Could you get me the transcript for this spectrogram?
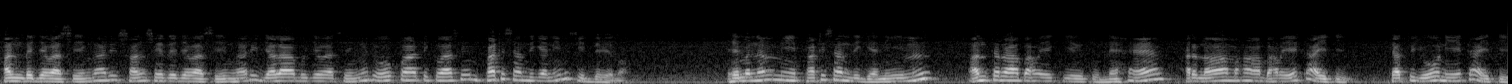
අණ්ඩජ වශයෙන් හරි සංසේදජ වශයෙන් හරි ජලාබුජ වශයෙන් හරි ඕපාතික වශයෙන් ප්‍රතිසන්දි ගැනීම සිද්ධ වෙනවා. එහෙමනම් මේ ප්‍රතිසන්දි ගැනීම අන්තරා භවයේ කිය යුතු නැහැ. අර නාමහා භවයට අයිති. චතු යෝනියට අයිති.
